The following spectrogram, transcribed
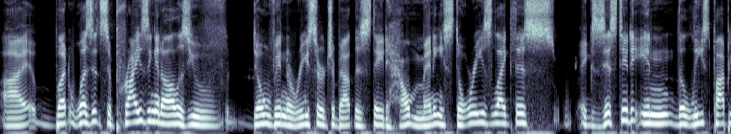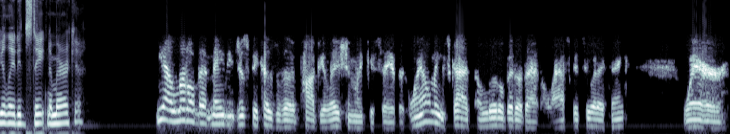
Uh, but was it surprising at all as you've dove into research about this state how many stories like this existed in the least populated state in America? Yeah, a little bit maybe just because of the population, like you say. But Wyoming's got a little bit of that Alaska to it, I think, where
